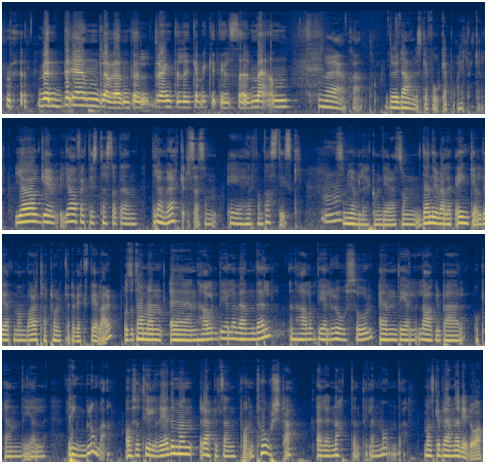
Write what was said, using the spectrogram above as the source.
men bränd lavendel drar inte lika mycket till sig, men... Nej, skönt. Då är det den vi ska foka på helt enkelt. Jag, jag har faktiskt testat en drömrökelse som är helt fantastisk. Som jag vill rekommendera. Som, den är väldigt enkel. Det är att man bara tar torkade växtdelar. Och så tar man en halv del lavendel, en halv del rosor, en del lagerbär och en del ringblomma. Och så tillreder man rökelsen på en torsdag eller natten till en måndag. Man ska bränna det då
